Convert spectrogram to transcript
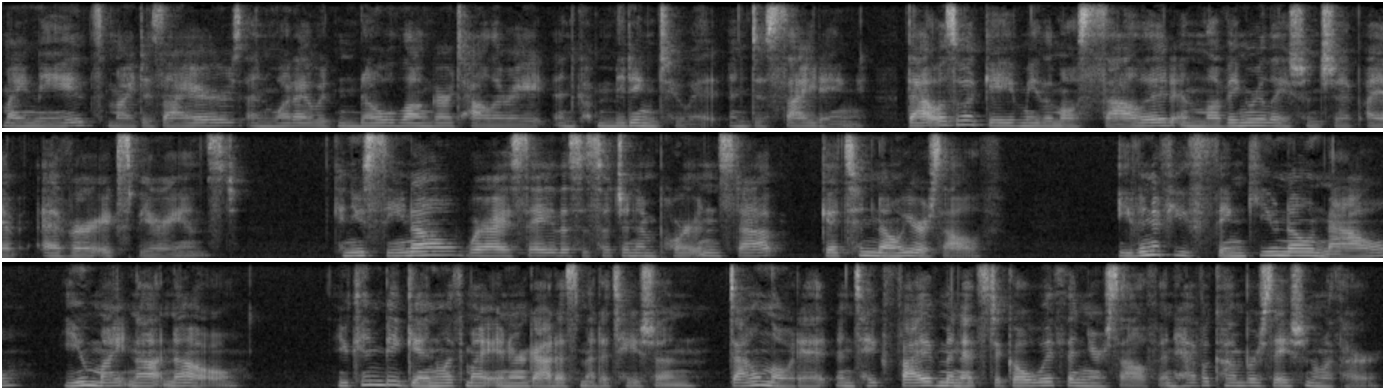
my needs, my desires, and what I would no longer tolerate, and committing to it and deciding. That was what gave me the most solid and loving relationship I have ever experienced. Can you see now where I say this is such an important step? Get to know yourself. Even if you think you know now, you might not know. You can begin with my inner goddess meditation download it and take five minutes to go within yourself and have a conversation with her.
